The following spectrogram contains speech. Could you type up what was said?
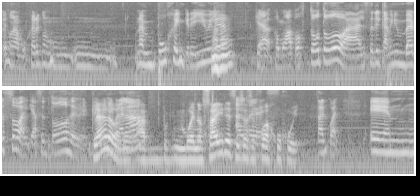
es una mujer con un, un- un empuje increíble. Que como apostó todo al ser el camino inverso al que hacen todos de venir Claro, acá. a Buenos Aires Al ella se fue a Jujuy. Tal cual. Eh,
